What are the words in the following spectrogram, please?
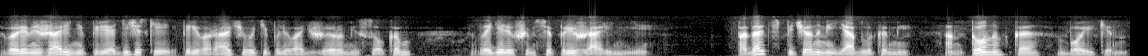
во время жарения периодически переворачивать и поливать жиром и соком, выделившимся при жарении. Подать с печеными яблоками. Антоновка, Бойкин.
